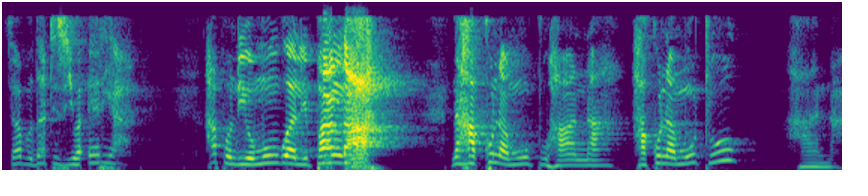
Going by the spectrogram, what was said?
Sababu that is your area. Hapo ndiyo mungu alipanga. Na hakuna mtu hana. Hakuna mtu hana.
